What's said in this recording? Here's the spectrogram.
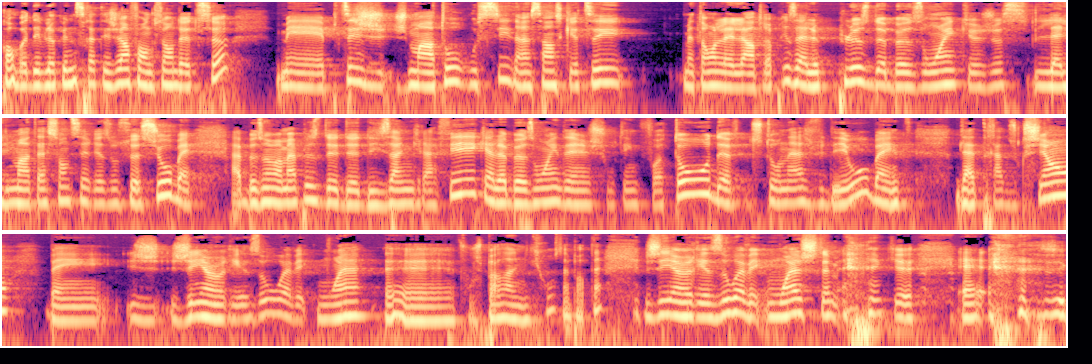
qu'on va développer une stratégie en fonction de ça. Mais tu sais, je m'entoure aussi dans le sens que tu sais, mettons l'entreprise a plus de besoins que juste l'alimentation de ses réseaux sociaux. Ben, elle a besoin vraiment plus de, de design graphique, elle a besoin d'un shooting photo, de, du tournage vidéo, ben de la traduction. Ben, j'ai un réseau avec moi. Euh, faut que je parle dans le micro, c'est important. J'ai un réseau avec moi justement que euh,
